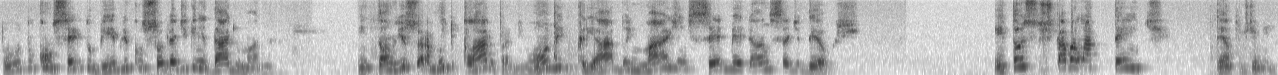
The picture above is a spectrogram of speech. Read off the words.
tudo, o conceito bíblico sobre a dignidade humana. Então, isso era muito claro para mim. O homem criado em imagem e semelhança de Deus. Então, isso estava latente dentro de mim.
